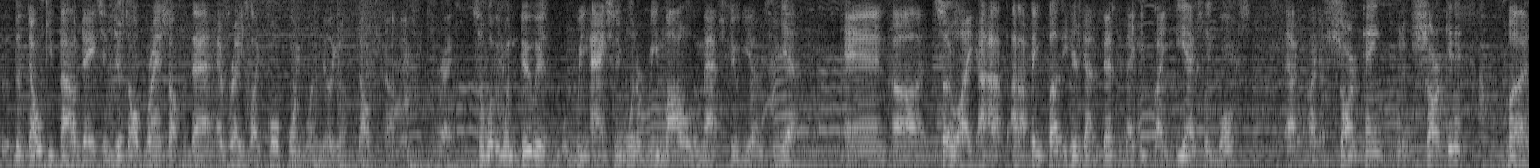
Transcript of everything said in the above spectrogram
the the Donkey Foundation just all branched off of that have raised like 4.1 million for Donkey Foundation. Right. So what we want to do is we actually want to remodel the Map Studios here. Yeah. And uh, so, like, I, I I think Fuzzy here's got invested that he like he actually wants like, like a shark tank with a shark in it, but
